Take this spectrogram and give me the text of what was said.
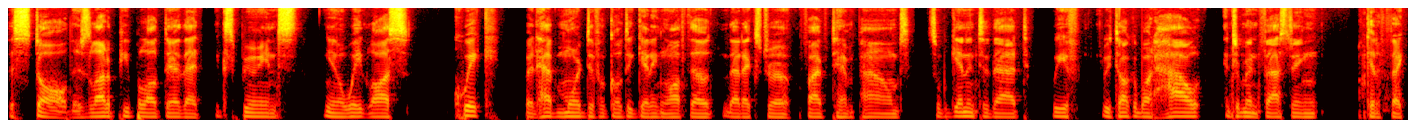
the stall. There's a lot of people out there that experience, you know, weight loss quick, but have more difficulty getting off the, that extra five, 10 pounds. So we get into that. We we talk about how intermittent fasting can affect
